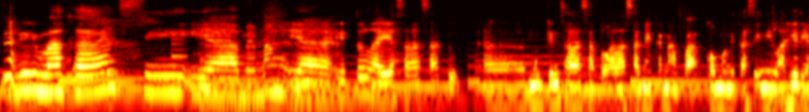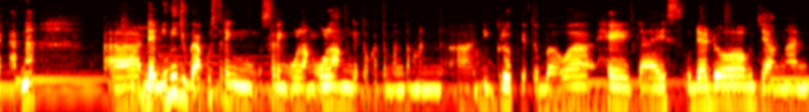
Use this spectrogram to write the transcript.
Terima kasih. Ya memang ya itulah ya salah satu uh, mungkin salah satu alasannya kenapa komunitas ini lahir ya karena Uh, dan ini juga aku sering sering ulang-ulang gitu ke teman-teman uh, di grup gitu bahwa hey guys udah dong jangan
